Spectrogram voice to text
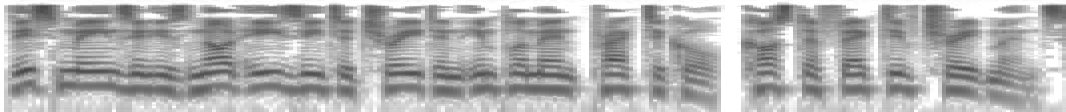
This means it is not easy to treat and implement practical, cost-effective treatments.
